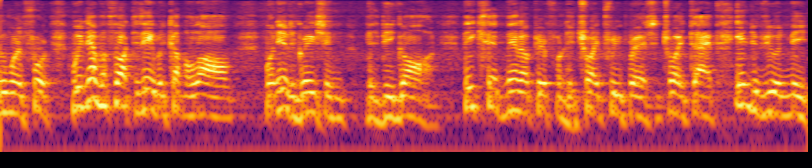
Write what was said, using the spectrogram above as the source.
We weren't for. We never thought the day would come along when integration would be gone. They sent men up here from Detroit Free Press, Detroit Times, interviewing me.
